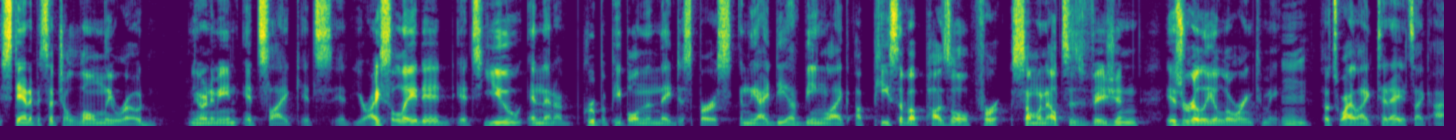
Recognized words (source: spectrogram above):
stand up is such a lonely road. You know what I mean? It's like it's it, you're isolated. It's you and then a group of people, and then they disperse. And the idea of being like a piece of a puzzle for someone else's vision is really alluring to me. So that's why, like today, it's like I,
